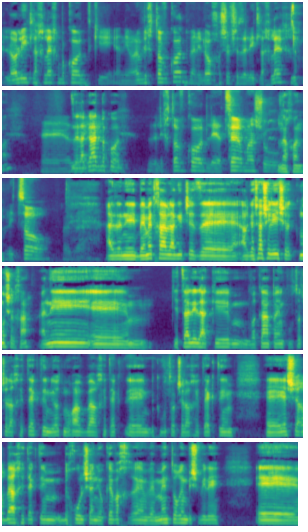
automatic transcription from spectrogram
לא להתלכלך בקוד, כי אני אוהב לכתוב קוד ואני לא חושב שזה להתלכלך. נכון. זה לגעת בקוד. זה לכתוב קוד, לייצר משהו, נכון. ליצור. אז, אז אני באמת חייב להגיד שזה, הרגשה שלי של, כמו שלך. אני, אה, יצא לי להקים כבר כמה פעמים קבוצות של ארכיטקטים, להיות מעורב בארכיטקט, אה, בקבוצות של ארכיטקטים. אה, יש הרבה ארכיטקטים בחו"ל שאני עוקב אחריהם והם מנטורים בשבילי. אה,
